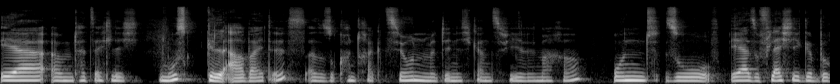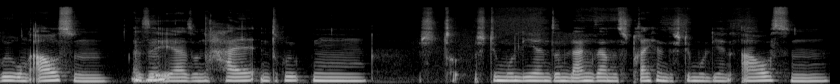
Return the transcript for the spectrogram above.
eher ähm, tatsächlich Muskelarbeit ist, also so Kontraktionen, mit denen ich ganz viel mache. Und so eher so flächige Berührung außen, also mhm. eher so ein Halten, Drücken, st Stimulieren, so ein langsames, streichelndes Stimulieren außen,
